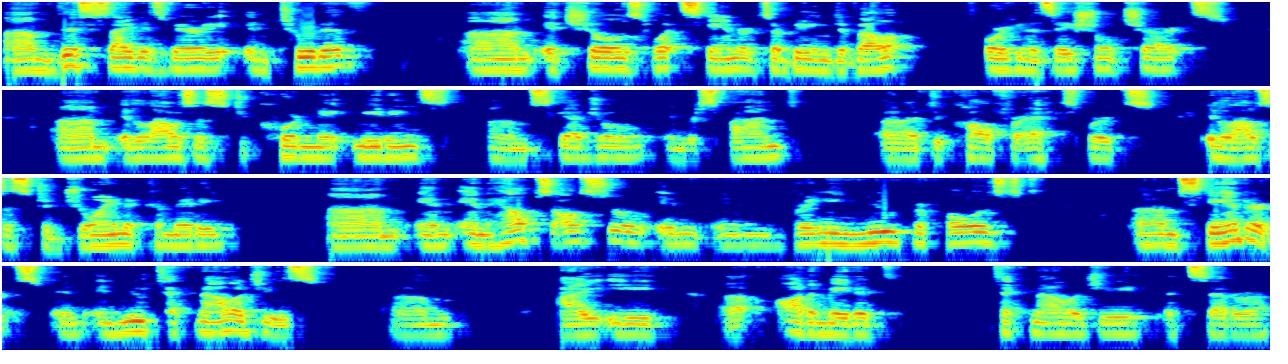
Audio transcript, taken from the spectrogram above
Um, this site is very intuitive. Um, it shows what standards are being developed, organizational charts. Um, it allows us to coordinate meetings, um, schedule, and respond uh, to call for experts. It allows us to join a committee um, and, and helps also in, in bringing new proposed um, standards and, and, new technologies, um, i.e., uh, automated technology, etc.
